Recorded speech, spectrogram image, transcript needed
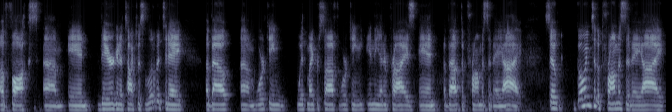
of Fox. Um, and they're going to talk to us a little bit today about um, working with Microsoft, working in the enterprise, and about the promise of AI. So, going to the promise of AI,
